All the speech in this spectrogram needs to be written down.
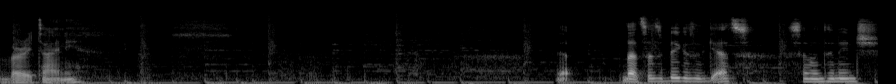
very tiny that's as big as it gets 17 inch.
